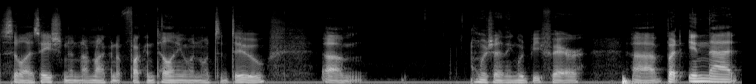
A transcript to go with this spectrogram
civilization, and I'm not going to fucking tell anyone what to do, um, which I think would be fair. Uh, but in that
